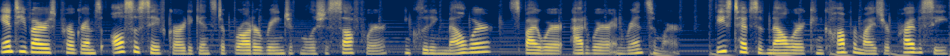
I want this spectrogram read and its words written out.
Antivirus programs also safeguard against a broader range of malicious software, including malware, spyware, adware, and ransomware. These types of malware can compromise your privacy,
